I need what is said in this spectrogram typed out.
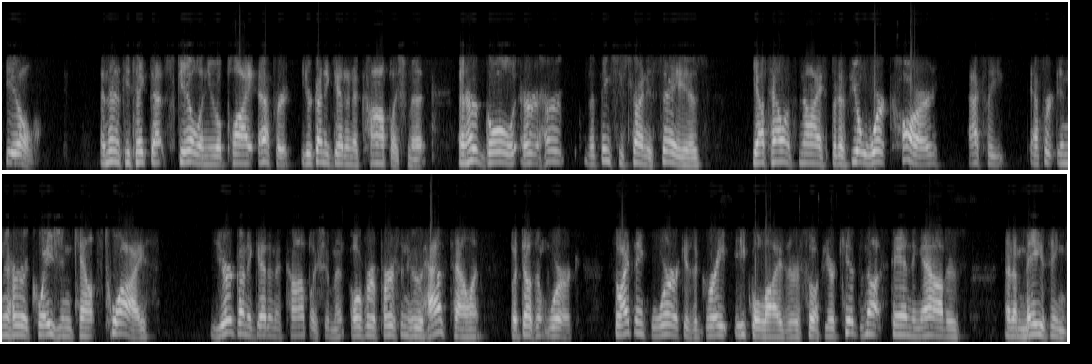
skill and then if you take that skill and you apply effort, you're going to get an accomplishment. And her goal, or her, the thing she's trying to say is, yeah, talent's nice, but if you'll work hard, actually effort in her equation counts twice, you're going to get an accomplishment over a person who has talent but doesn't work. So I think work is a great equalizer. So if your kid's not standing out as an amazing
